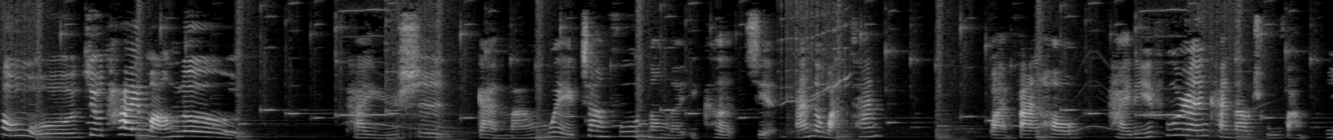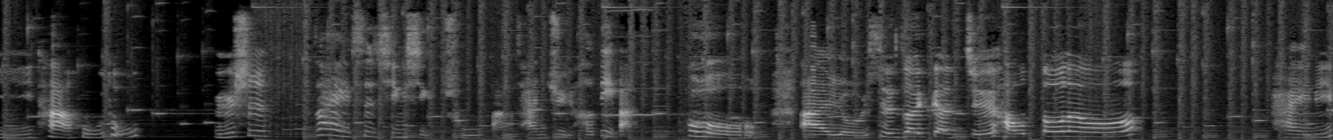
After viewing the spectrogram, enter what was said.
我就太忙了。’她于是赶忙为丈夫弄了一个简单的晚餐。晚饭后，海狸夫人看到厨房一塌糊涂，于是。”再次清洗厨房餐具和地板。哦，哎呦，现在感觉好多了哦。海狸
